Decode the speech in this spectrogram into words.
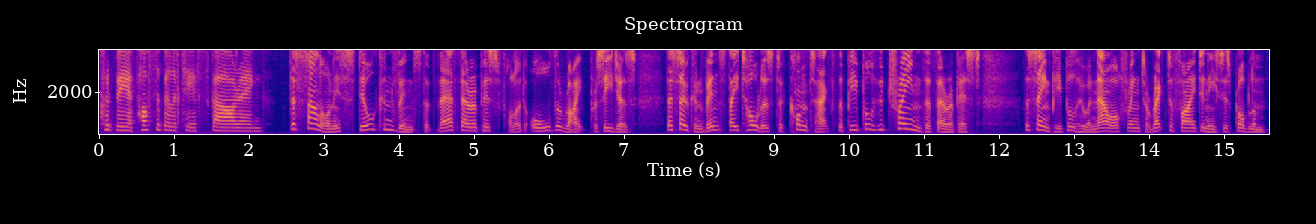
could be a possibility of scarring. The salon is still convinced that their therapist followed all the right procedures. They're so convinced they told us to contact the people who trained the therapist, the same people who are now offering to rectify Denise's problem.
